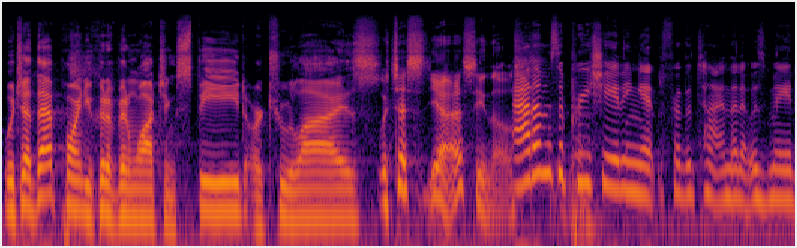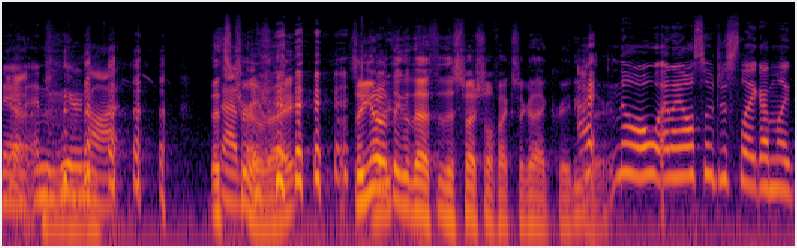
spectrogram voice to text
which at that point you could have been watching Speed or True Lies. Which I s- yeah, I've seen those. Adam's appreciating it for the time that it was made in, Yeah. and we're not. That's sadly. true, right? so you don't think that the special effects are that great I either? no, and I also just like I'm like,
